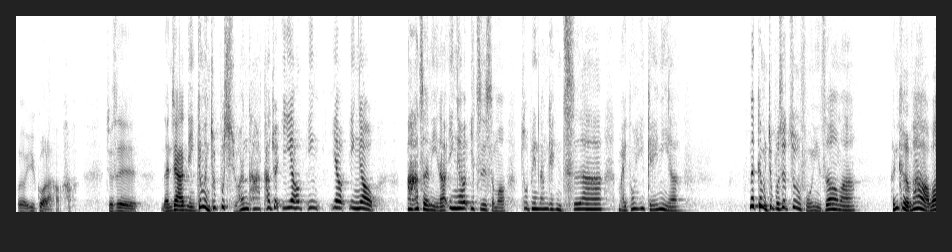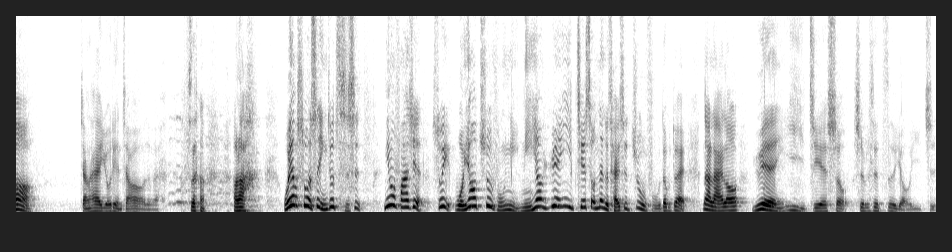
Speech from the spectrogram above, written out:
我有遇过了，好好，就是人家你根本就不喜欢他，他就硬要硬要硬要扒着你，然后硬要一直什么做便当给你吃啊，买东西给你啊，那根本就不是祝福，你知道吗？很可怕，好不好？讲的还有点骄傲，对不对？是，好啦，我要说的事情就只是。你有发现，所以我要祝福你，你要愿意接受那个才是祝福，对不对？那来喽，愿意接受是不是自由意志？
